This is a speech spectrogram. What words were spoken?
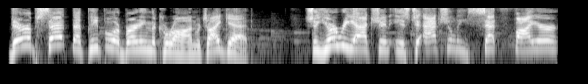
They're upset that people are burning the Quran, which I get. So your reaction is to actually set fire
